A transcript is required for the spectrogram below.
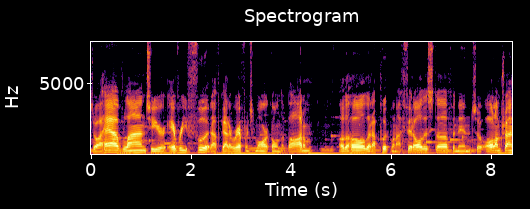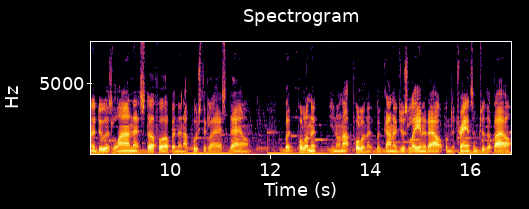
so I have lines here every foot. I've got a reference mark on the bottom of the hull that I put when I fit all this stuff. And then, so all I'm trying to do is line that stuff up and then I push the glass down. But pulling it, you know, not pulling it, but kind of just laying it out from the transom to the bow,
